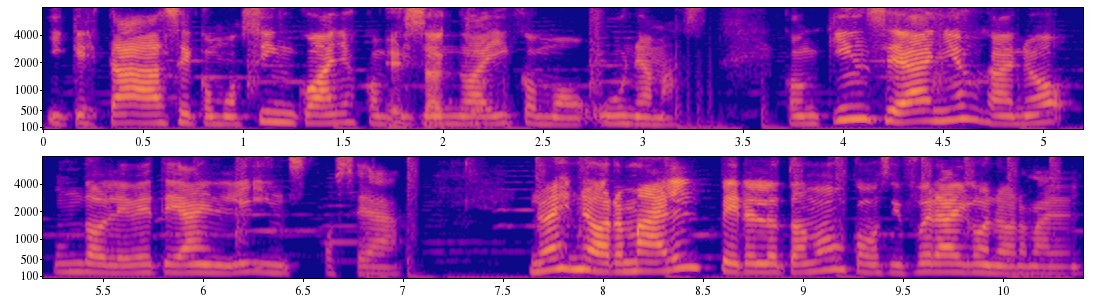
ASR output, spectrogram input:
y que está hace como 5 años compitiendo ahí como una más. Con 15 años ganó un WTA en Linz, o sea, no es normal, pero lo tomamos como si fuera algo normal.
